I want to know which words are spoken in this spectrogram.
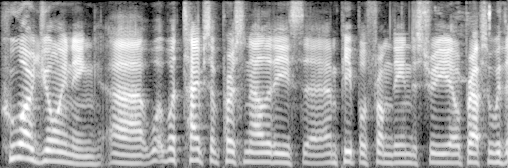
Who are joining? Uh, what, what, types of personalities and people from the industry, or perhaps with,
